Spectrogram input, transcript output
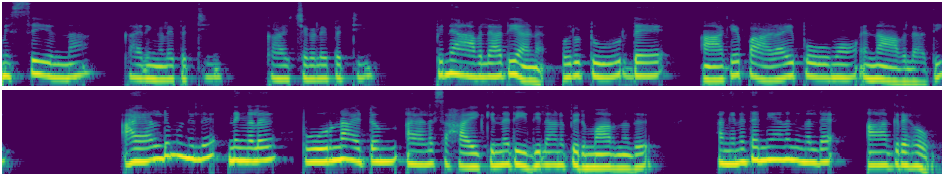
മിസ് ചെയ്യുന്ന കാര്യങ്ങളെപ്പറ്റി കാഴ്ചകളെപ്പറ്റി. പിന്നെ ആവലാതിയാണ്. ഒരു ടൂർ ഡേ ആകെ പാഴായി പോകുമോ എന്ന ആവലാതി. അയാളുടെ മുന്നിൽ നിങ്ങൾ പൂർണമായിട്ടും അയാളെ സഹായിക്കുന്ന രീതിയിലാണ് പെരുമാറുന്നത്. അങ്ങനെ തന്നെയാണ് നിങ്ങളുടെ ആഗ്രഹവും.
